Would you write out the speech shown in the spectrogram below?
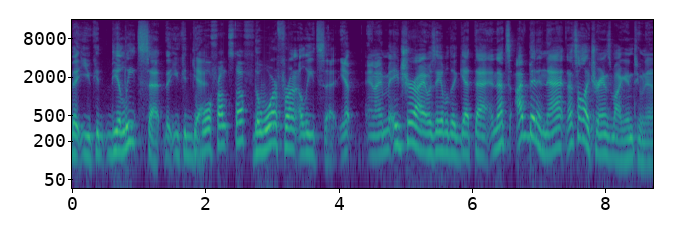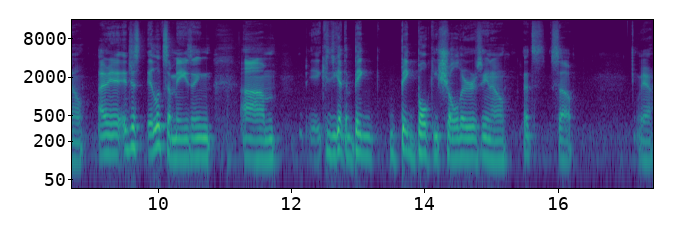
that you could the elite set that you could get. Warfront stuff. the Warfront Elite set. Yep. And I made sure I was able to get that. And that's I've been in that. That's all I transmog into now. I mean, it just it looks amazing. Um cuz you get the big big bulky shoulders, you know. That's so yeah.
